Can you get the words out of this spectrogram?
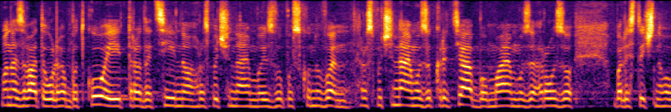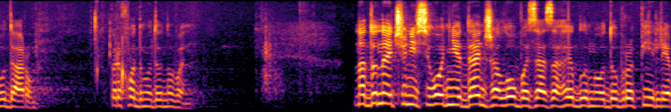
Мене звати Ольга Будко і традиційно розпочинаємо із випуску новин. Розпочинаємо з укриття, бо маємо загрозу балістичного удару. Переходимо до новин. На Донеччині сьогодні день жалоби за загиблими у Добропіллі.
